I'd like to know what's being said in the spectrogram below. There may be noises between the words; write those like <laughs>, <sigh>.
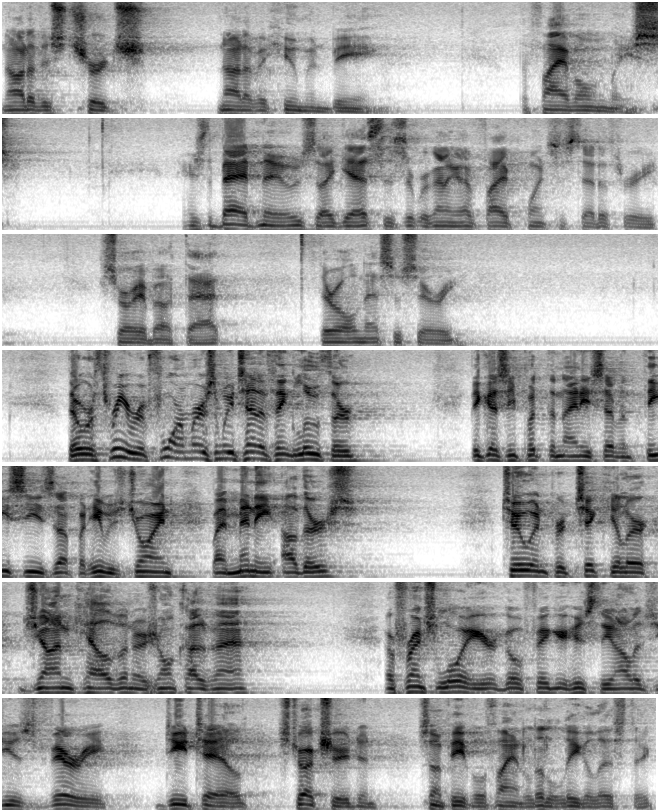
not of his church, not of a human being. The five onlys. Here's the bad news, I guess, is that we're going to have five points instead of three. Sorry about that. They're all necessary. There were three reformers, and we tend to think Luther because he put the 97 Theses up, but he was joined by many others. Two in particular, John Calvin or Jean Calvin a French lawyer, go figure, his theology is very detailed, structured, and some people find a little legalistic.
